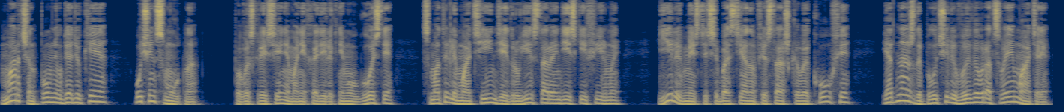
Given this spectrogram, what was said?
Марчант помнил дядю Кея очень смутно. По воскресеньям они ходили к нему в гости, смотрели «Мать Индия» и другие старые индийские фильмы, ели вместе с Себастьяном фисташковое кулфи и однажды получили выговор от своей матери,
